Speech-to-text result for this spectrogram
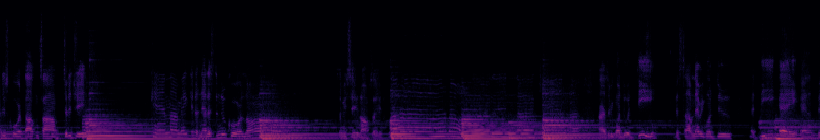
Learned this chord a thousand times to the G. Can I make it? And now this is the new chord. Long. So let me see. No, I'm saying. All right, so we're gonna do a D this time. Now we're gonna do a D A, and the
